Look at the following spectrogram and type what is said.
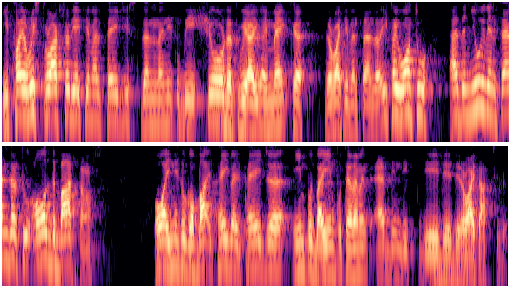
If I restructure the HTML pages, then I need to be sure that we, I, I make uh, the right event handler. If I want to add a new event handler to all the buttons, or I need to go by, page by page, uh, input by input element, adding the, the, the, the right attribute.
